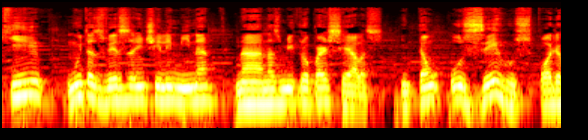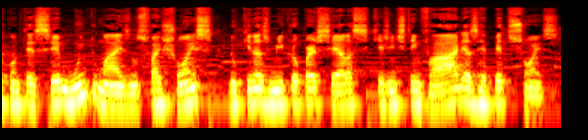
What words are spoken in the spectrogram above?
que muitas vezes a gente elimina na, nas microparcelas. Então, os erros podem acontecer muito mais nos faixões do que nas microparcelas, que a gente tem várias repetições.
